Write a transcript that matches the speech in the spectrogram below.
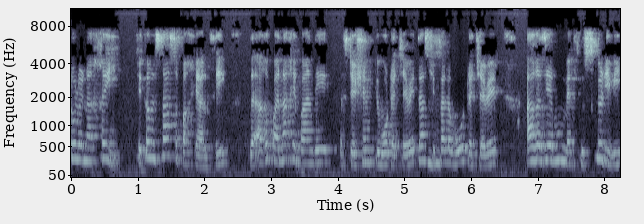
ټولو نه خي چې کوم تاسو په خیال خي د هغه په نخې باندې سټیشن کې ووټ اچوي تاسو چې کله ووټ اچوي هغه زه هم محسوس کړی وي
